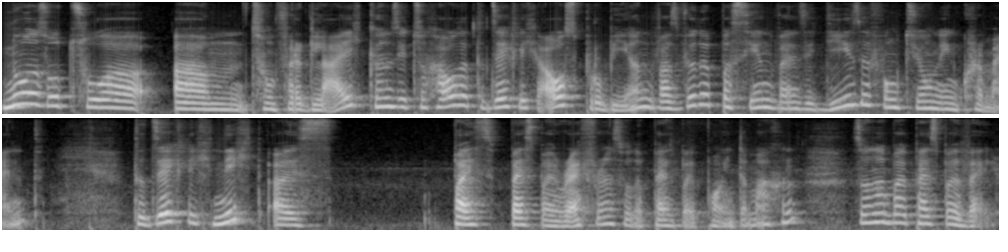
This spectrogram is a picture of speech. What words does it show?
Nur so zur, ähm, zum Vergleich können Sie zu Hause tatsächlich ausprobieren, was würde passieren, wenn Sie diese Funktion Increment tatsächlich nicht als Pass, Pass by Reference oder Pass by Pointer machen, sondern bei Pass by Value.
